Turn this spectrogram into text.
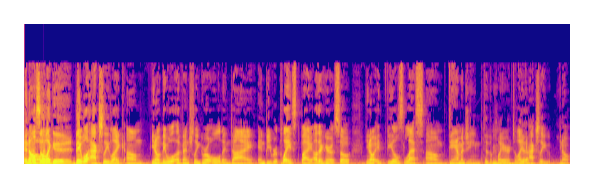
and also like good. they will actually like um you know they will eventually grow old and die and be replaced by other heroes so you know it feels less um damaging to the player to like Mm-hmm. Yeah. actually you know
